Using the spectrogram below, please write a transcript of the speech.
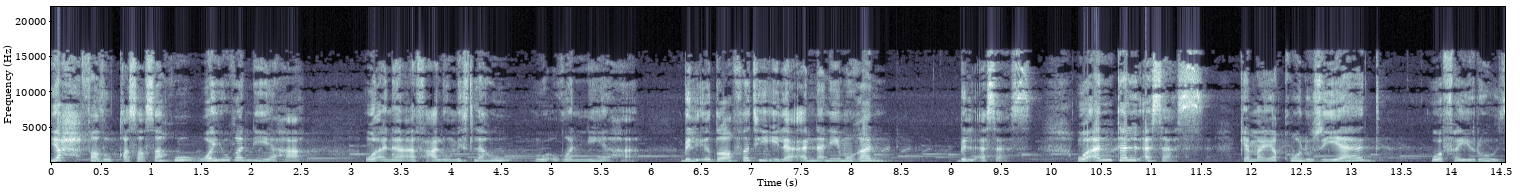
يحفظ قصصه ويغنيها وأنا أفعل مثله وأغنيها بالإضافة إلى أنني مغن بالأساس وأنت الأساس كما يقول زياد وفيروز.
